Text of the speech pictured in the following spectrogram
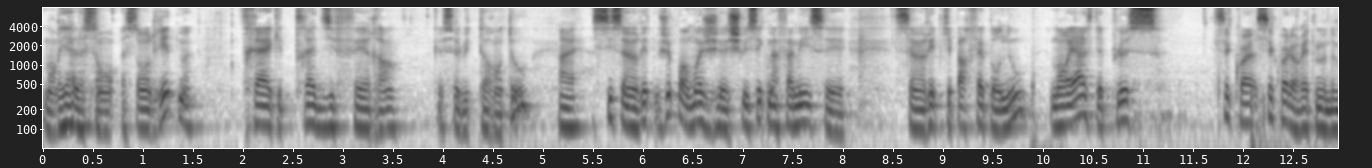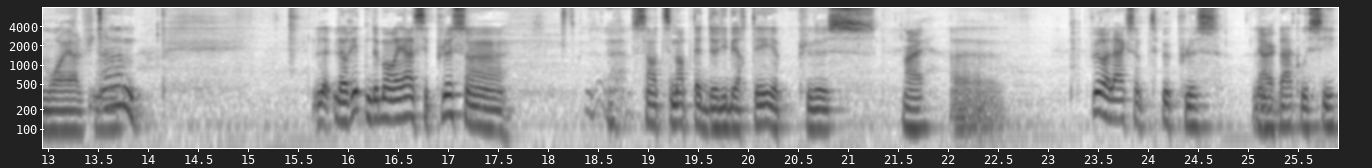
Montréal a son, son rythme très, qui est très différent que celui de Toronto. Ouais. Ici, c'est un rythme, je sais pas, moi, je, suis ici avec ma famille, c'est, c'est un rythme qui est parfait pour nous. Montréal, c'était plus... C'est quoi, c'est quoi le rythme de Montréal, finalement? Um, le, rythme de Montréal, c'est plus un, sentiment peut-être de liberté, plus... Ouais. Euh, plus relax, un petit peu plus. Laid back aussi.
